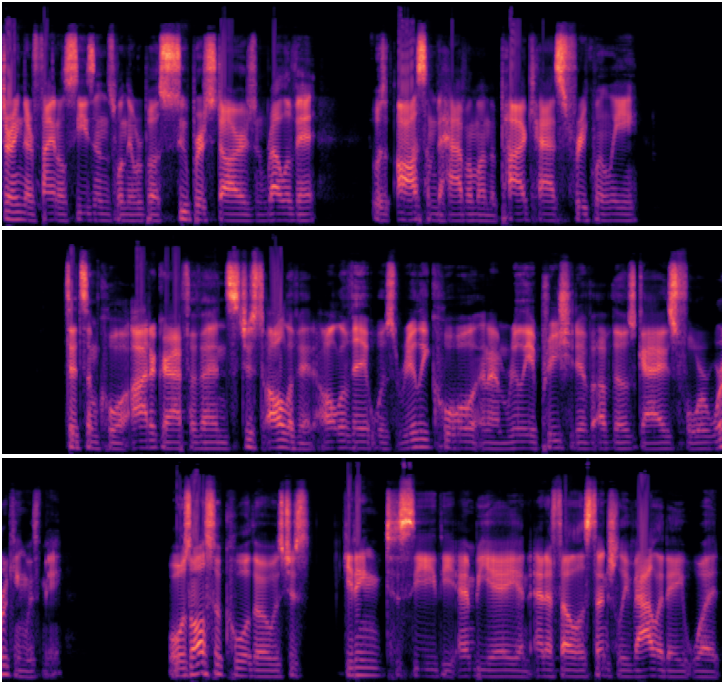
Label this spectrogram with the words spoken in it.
during their final seasons when they were both superstars and relevant. It was awesome to have them on the podcast frequently. Did some cool autograph events, just all of it. All of it was really cool, and I'm really appreciative of those guys for working with me. What was also cool, though, was just getting to see the NBA and NFL essentially validate what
